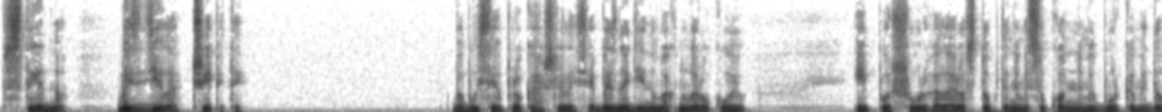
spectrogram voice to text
Встидно без діла чипіти. Бабуся прокашлялася, безнадійно махнула рукою і пошургала розтоптаними суконними бурками до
